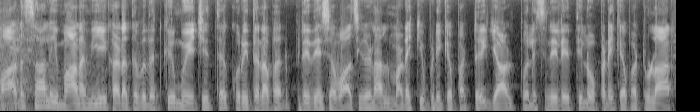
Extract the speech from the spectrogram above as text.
பாடசாலை மாணவியை கடத்துவதற்கு முயற்சித்த குறித்த நபர் பிரதேசவாசிகளால் மடக்கி பிடிக்கப்பட்டு யாழ் போலீஸ் நிலையத்தில் ஒப்படைக்கப்பட்டுள்ளார்.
